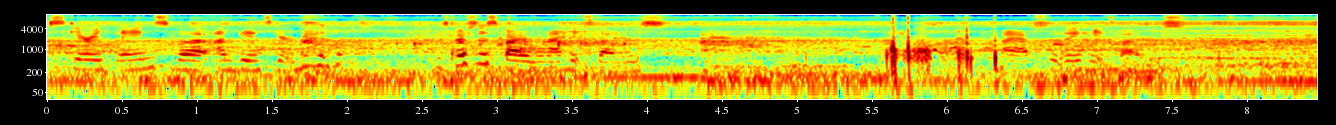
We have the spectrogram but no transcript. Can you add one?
scary things, but I'm getting scared by them. Especially the spider one. I hate spiders. Like, I absolutely hate spiders.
